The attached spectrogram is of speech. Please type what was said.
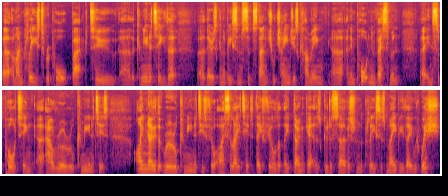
uh, and I'm pleased to report back to uh, the community that uh, there is going to be some substantial changes coming, uh, an important investment uh, in supporting uh, our rural communities. I know that rural communities feel isolated, they feel that they don't get as good a service from the police as maybe they would wish.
